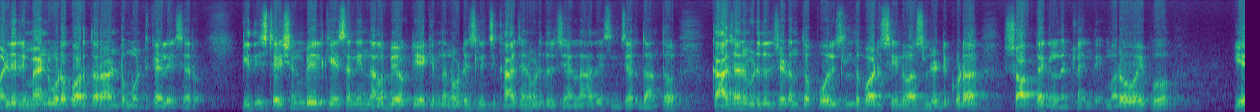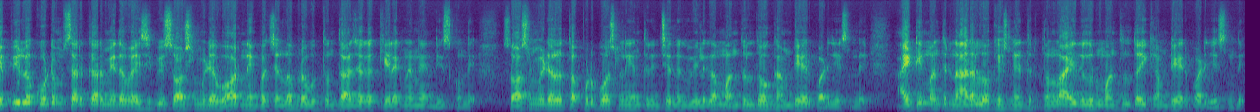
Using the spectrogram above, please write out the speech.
మళ్ళీ రిమాండ్ కూడా కోరతారా? అంటూ మొట్టికాయలు వేశారు ఇది స్టేషన్ బెయిల్ కేసు అని నలభై ఒకటి ఏ కింద నోటీసులు ఇచ్చి ఖాజాను విడుదల చేయాలని ఆదేశించారు. దాంతో ఖాజాను విడుదల చేయడంతో పోలీసులతో పాటు శ్రీనివాసులరెడ్డి కూడా షాక్ తగిలినట్లయింది. మరోవైపు ఏపీలో కూటమి సర్కార్ మీద వైసీపీ సోషల్ మీడియా వార్ నేపథ్యంలో ప్రభుత్వం తాజాగా కీలక నిర్ణయం తీసుకుంది. సోషల్ మీడియాలో తప్పుడు పోస్టులు నియంత్రించేందుకు వీలుగా మంత్రులతో కమిటీ ఏర్పాటు చేసింది. ఐటీ మంత్రి నారా లోకేష్ నేతృత్వంలో ఐదుగురు మంత్రులతో ఈ కమిటీ ఏర్పాటు చేసింది.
